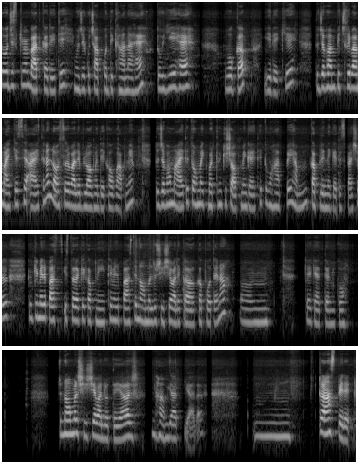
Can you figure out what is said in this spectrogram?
तो जिसकी मैं बात कर रही थी, मुझे कुछ आपको दिखाना है तो ये है वो कप, ये देखिए। तो जब हम पिछली बार मायके से आए थे ना, लॉसर वाले ब्लॉग में देखा होगा आपने तो जब हम आए थे तो हम एक बर्तन की शॉप में गए थे तो वहाँ पे हम कप लेने गए थे स्पेशल क्योंकि मेरे पास इस तरह के कप नहीं थे। मेरे पास थे नॉर्मल जो शीशे वाले कप होते हैं ना क्या कहते हैं उनको? जो नॉर्मल शीशे वाले होते हैं यार, नाम याद किया रहा। ट्रांसपेरेंट,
